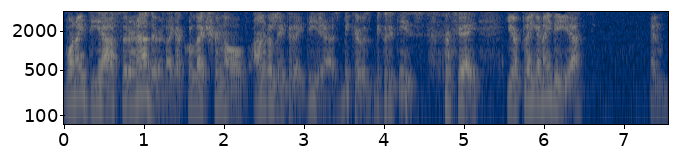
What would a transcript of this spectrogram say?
one idea after another, like a collection of unrelated ideas, because because it is. Okay, you're playing an idea and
